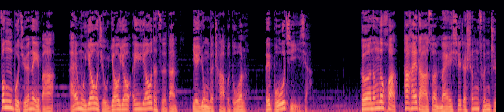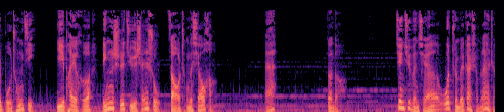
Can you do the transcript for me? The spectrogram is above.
风不绝那把 M 幺九幺幺 A 幺的子弹也用的差不多了。得补给一下，可能的话，他还打算买些这生存值补充剂，以配合临时具身术造成的消耗。哎，等等，进剧本前我准备干什么来着？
